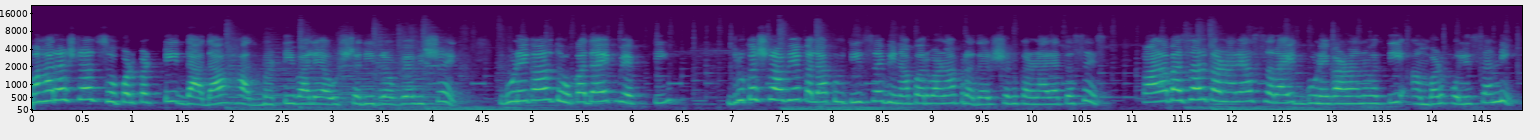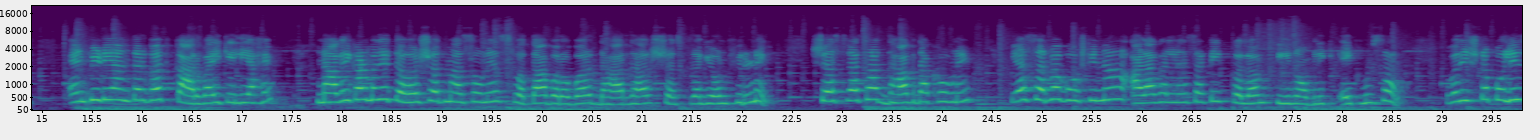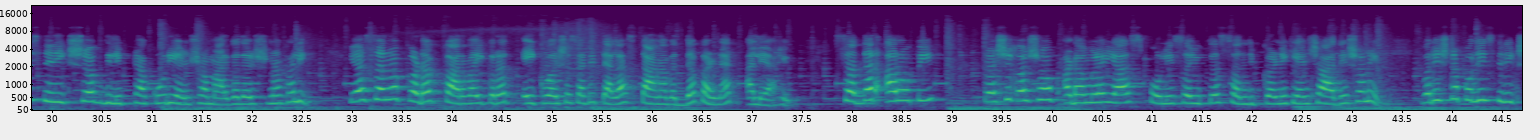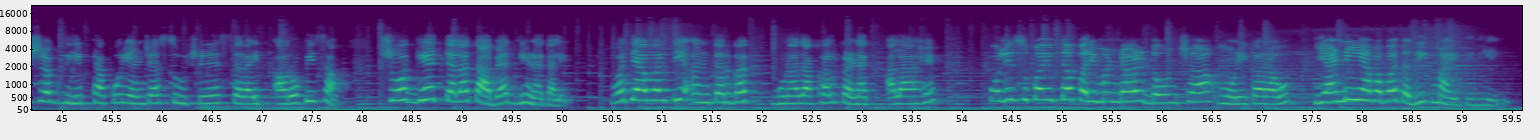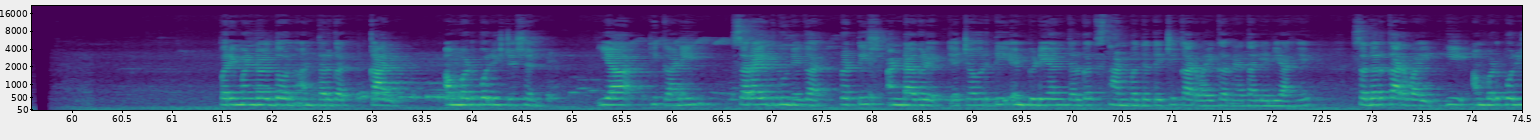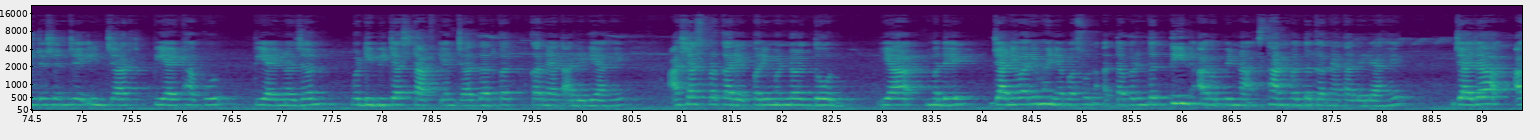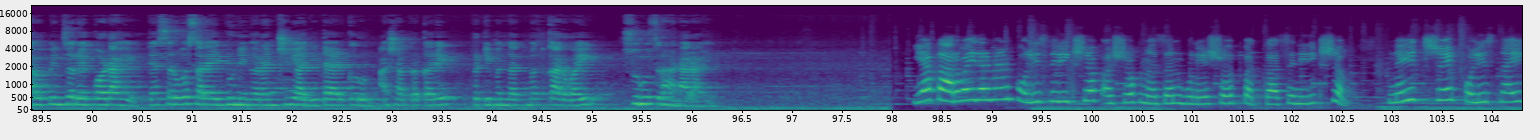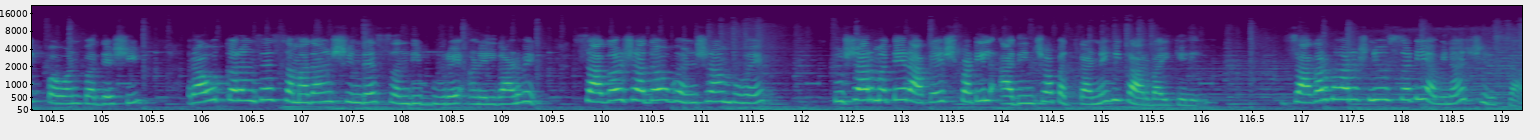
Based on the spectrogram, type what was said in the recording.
महाराष्ट्रात झोपडपट्टी दादा हातभट्टीवाले औषधी द्रव्य विषयक गुन्हेगार धोकादायक व्यक्ती दृकश्राव्य कलाकृतीचे विनापरवाना प्रदर्शन करणाऱ्या तसेच काळाबाजार करणाऱ्या सराईत गुन्हेगारांवरती अंबड पोलिसांनी एनपीडी अंतर्गत कारवाई केली आहे. नागरिकांमध्ये दहशत मासवणे स्वतःबरोबर धारधार शस्त्र घेऊन फिरणे शस्त्राचा धाक दाखवणे या सर्व गोष्टींना आळा घालण्यासाठी कलम तीन ऑब्लिक एक नुसार वरिष्ठ पोलीस निरीक्षक दिलीप ठाकूर यांच्या मार्गदर्शनाखाली या सर्व कडक कारवाई करत एक वर्षासाठी त्याला स्थानाबद्ध करण्यात आले आहे. सदर आरोपी प्रशिक अशोक अडंगळे यास पोलीस आयुक्त संदीप कर्णिक यांच्या आदेशाने वरिष्ठ पोलीस निरीक्षक दिलीप ठाकूर यांच्या सूचनेने सराईत आरोपीचा शोध घेत त्याला ताब्यात घेण्यात आले व त्यावरती अंतर्गत गुन्हा दाखल करण्यात आला आहे. पोलीस उपायुक्त परिमंडळ दोनच्या मोनिका राऊत यांनी याबाबत अधिक माहिती दिली. परिमंडळ दोन अंतर्गत काल अंबड पोलीस स्टेशन या ठिकाणी सराईत गुन्हेगार प्रतीश अंडागळे याच्यावरती एमपीडी अंतर्गत स्थानबद्धतेची कारवाई करण्यात आलेली आहे. सदर कारवाई ही अंबड पोलीस स्टेशनचे incharge P I Thakur P I Najan व डीबीच्या स्टाफ यांच्या अंतर्गत करण्यात आलेली आहे. अशाच प्रकारे परिमंडळ दोन यामध्ये जानेवारी महिन्यापासून आतापर्यंत तीन आरोपींना स्थानबद्ध करण्यात आलेले आहे. ज्या ज्या आरोपींचं रेकॉर्ड आहे त्या सर्व सराईत गुन्हेगारांची यादी तयार करून अशा प्रकारे प्रतिबंधात्मक कारवाई सुरूच राहणार आहे. या कारवाई दरम्यान पोलीस निरीक्षक अशोक नसन गुन्हे शोध पथकाचे निरीक्षक नईद शेख पोलीस नाईक पवन परदेशी राऊत करंजे समाधान शिंदे संदीप भुरे अनिल गाढवे सागर जाधव घनश्याम भुहे तुषार मते राकेश पाटील आदींच्या पथकाने ही कारवाई केली. जागर महाराष्ट्र न्यूजसाठी अविनाश शिरसा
